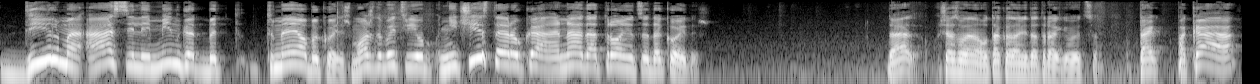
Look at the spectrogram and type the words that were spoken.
дильма асили мингат бет тмео бекойдыш. Может быть, ее нечистая рука, она дотронется до койдыш. Да? Сейчас вот, вот так вот они дотрагиваются. Так, пока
